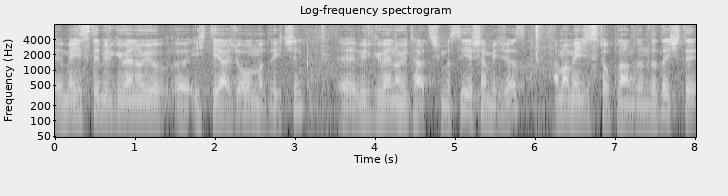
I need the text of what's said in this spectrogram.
E, mecliste bir güven oyu e, ihtiyacı olmadığı için e, bir güven oyu tartışması yaşamayacağız. Ama meclis toplandığında da işte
